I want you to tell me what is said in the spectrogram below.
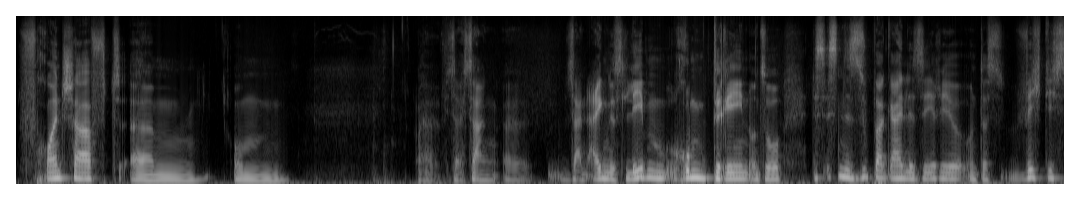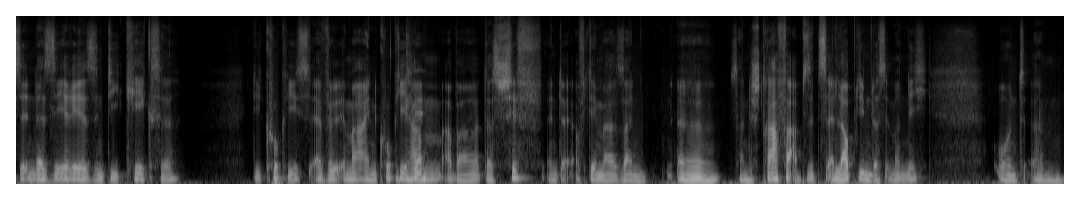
Freundschaft, ähm, um, äh, wie soll ich sagen, äh, sein eigenes Leben rumdrehen und so. Das ist eine super geile Serie und das Wichtigste in der Serie sind die Kekse, die Cookies. Er will immer einen Cookie Okay. haben, aber das Schiff, in der, auf dem er sein, äh, seine Strafe absitzt, erlaubt ihm das immer nicht. Und ähm,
